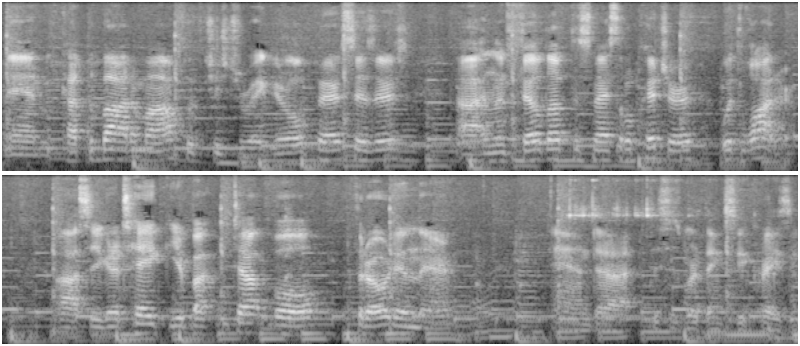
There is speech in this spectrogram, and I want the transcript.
and we cut the bottom off with just a regular old pair of scissors uh, and then filled up this nice little pitcher with water. Uh, so you're gonna take your Bucky top bowl, throw it in there, and uh, this is where things get crazy.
